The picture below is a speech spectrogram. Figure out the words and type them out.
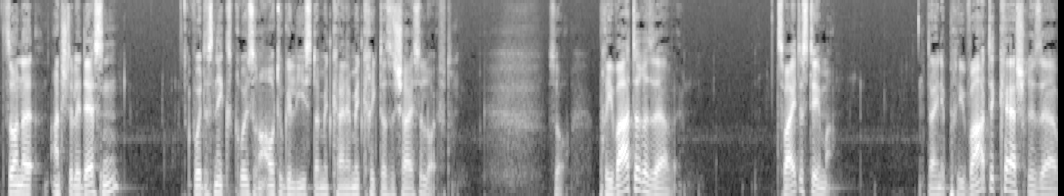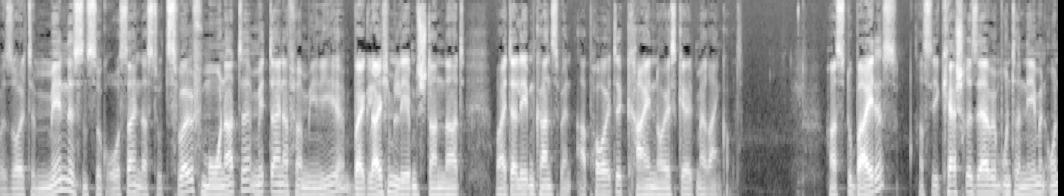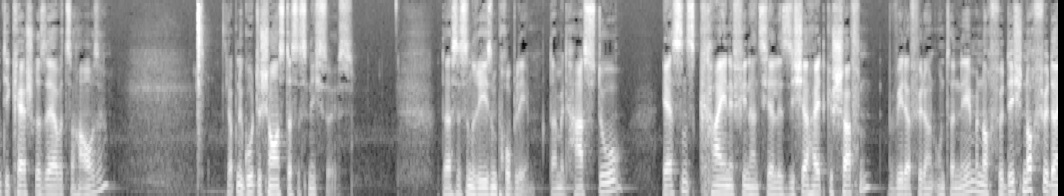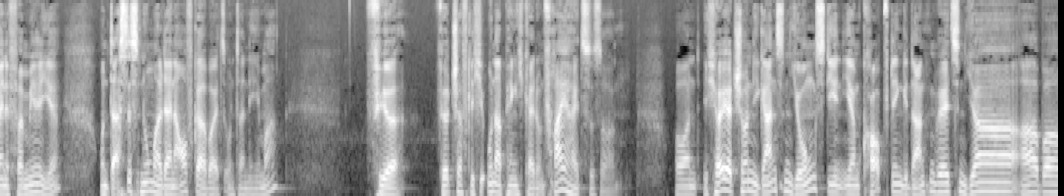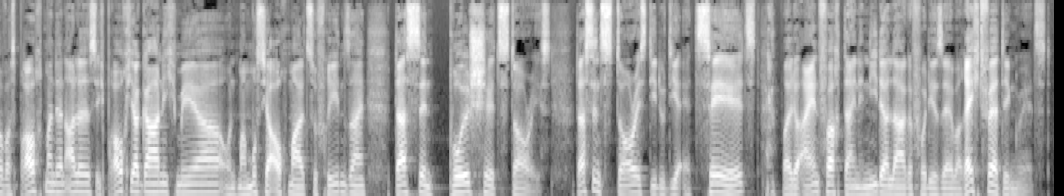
sondern anstelle dessen wird das nächst größere Auto geleast, damit keiner mitkriegt, dass es scheiße läuft. So, private Reserve. Zweites Thema. Deine private Cash-Reserve sollte mindestens so groß sein, dass du zwölf Monate mit deiner Familie bei gleichem Lebensstandard weiterleben kannst, wenn ab heute kein neues Geld mehr reinkommt. Hast du beides? Hast du die Cash-Reserve im Unternehmen und die Cash-Reserve zu Hause? Ich habe eine gute Chance, dass es nicht so ist. Das ist ein Riesenproblem. Damit hast du erstens keine finanzielle Sicherheit geschaffen, weder für dein Unternehmen noch für dich noch für deine Familie. Und das ist nun mal deine Aufgabe als Unternehmer, für wirtschaftliche Unabhängigkeit und Freiheit zu sorgen. Und ich höre jetzt schon die ganzen Jungs, die in ihrem Kopf den Gedanken wälzen, ja, aber was braucht man denn alles? Ich brauche ja gar nicht mehr und man muss ja auch mal zufrieden sein. Das sind Bullshit-Stories. Das sind Stories, die du dir erzählst, weil du einfach deine Niederlage vor dir selber rechtfertigen willst.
